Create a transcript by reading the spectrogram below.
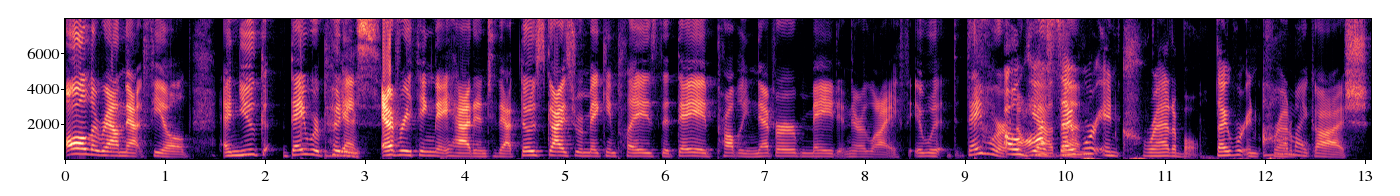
all around that field, and you they were putting Yes. everything they had into that. Those guys were making plays that they had probably never made in their life. It was they were Oh yeah, they were incredible. They were incredible. Oh my gosh,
